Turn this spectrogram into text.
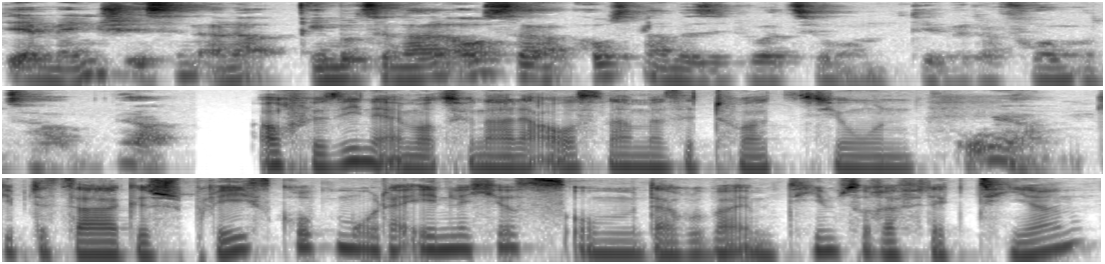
der Mensch ist in einer emotionalen Ausnahmesituation, die wir da vor uns haben. Ja. Auch für Sie eine emotionale Ausnahmesituation. Oh ja. Gibt es da Gesprächsgruppen oder ähnliches, um darüber im Team zu reflektieren?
